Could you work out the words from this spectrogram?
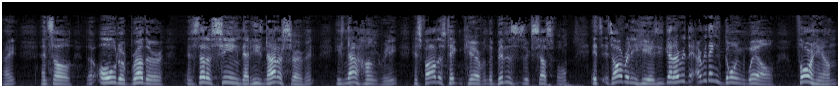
right? And so the older brother, instead of seeing that he's not a servant, he's not hungry, his father's taken care of him, the business is successful, it's, it's already his, he's got everything, everything's going well for him,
